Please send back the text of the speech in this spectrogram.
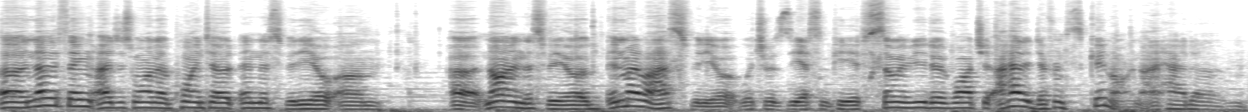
uh, another thing I just want to point out in this video, um, uh, not in this video, in my last video, which was the SMP, if some of you did watch it, I had a different skin on. I had, um,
